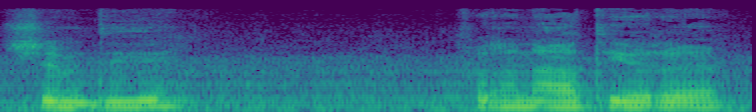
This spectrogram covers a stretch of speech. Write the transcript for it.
Şimdi fırına atıyorum.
